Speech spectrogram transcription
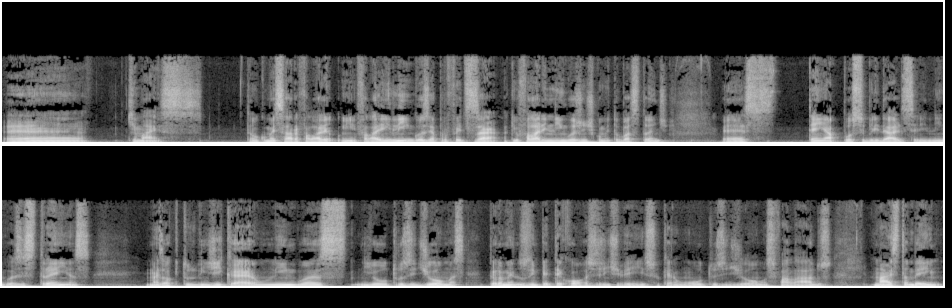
É, que mais? Então começaram a falar em, falar em línguas e a profetizar. Aqui o falar em línguas a gente comentou bastante. É, tem a possibilidade de serem línguas estranhas, mas ao que tudo indica eram línguas e outros idiomas. Pelo menos em Pentecostes a gente vê isso, que eram outros idiomas falados, mas também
